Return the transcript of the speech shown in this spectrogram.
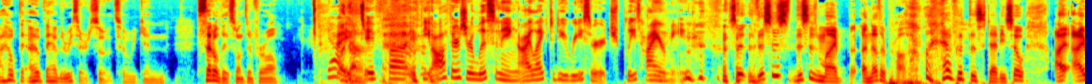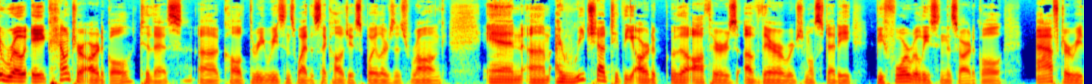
Well, I hope that I hope they have the research so so we can settle this once and for all. yeah if if, uh, if the authors are listening i like to do research please hire me so this is this is my another problem I have with this study. So I, I wrote a counter article to this uh, called Three Reasons Why the Psychology of Spoilers is Wrong," and um, I reached out to the article, the authors of their original study before releasing this article. After re-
